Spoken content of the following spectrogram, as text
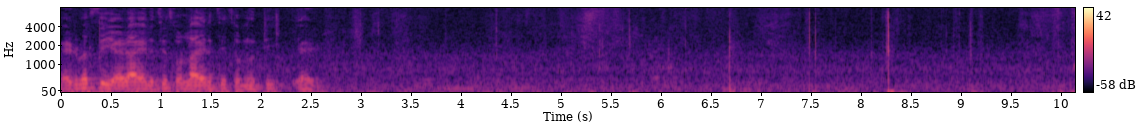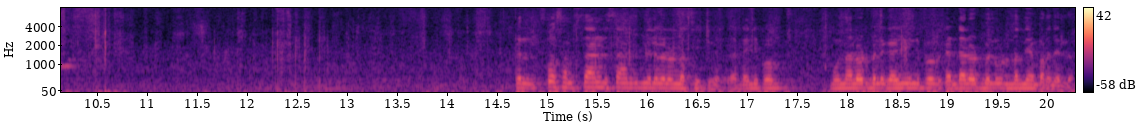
എഴുപത്തി ഏഴായിരത്തി തൊള്ളായിരത്തി തൊണ്ണൂറ്റി ഏഴ് ഇപ്പം ഇപ്പോൾ സംസ്ഥാന അടിസ്ഥാനത്തിൽ നിലവിലുള്ള സീറ്റുകൾ. കാരണം ഇനിയിപ്പം മൂന്ന് അലോട്ട്മെന്റ് കഴിഞ്ഞ് ഇനിയിപ്പോൾ രണ്ട് അലോട്ട്മെന്റ് ഉണ്ടെന്ന് ഞാൻ പറഞ്ഞല്ലോ.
